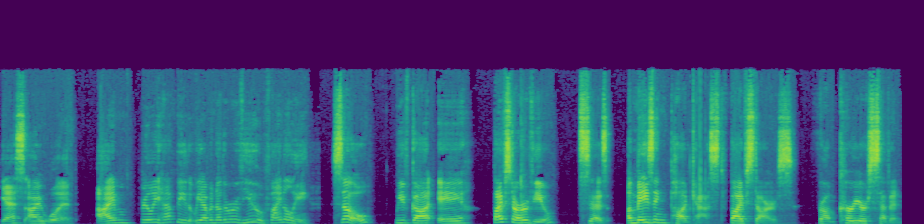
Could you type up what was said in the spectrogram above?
Yes, I would. I'm really happy that we have another review finally. So, we've got a five star review. It says, Amazing podcast, five stars from Courier7.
